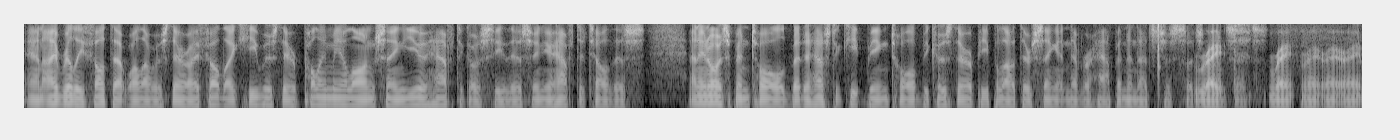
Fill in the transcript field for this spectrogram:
And I really felt that while I was there. I felt like he was there pulling me along, saying, You have to go see this and you have to tell this. And I know it's been told, but it has to keep being told because there are people out there saying it never happened, and that's just such right nonsense. right right right right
